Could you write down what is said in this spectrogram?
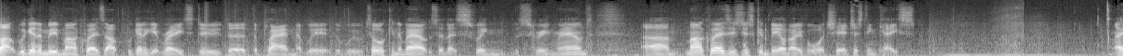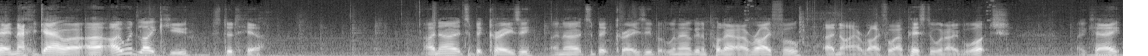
But we're going to move Marquez up. We're going to get ready to do the, the plan that we that we were talking about. So let's swing the screen round. Um, Marquez is just going to be on Overwatch here, just in case. Okay, Nakagawa. Uh, I would like you stood here. I know it's a bit crazy. I know it's a bit crazy, but we're now going to pull out our rifle. Uh, not our rifle, our pistol and Overwatch. Okay.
